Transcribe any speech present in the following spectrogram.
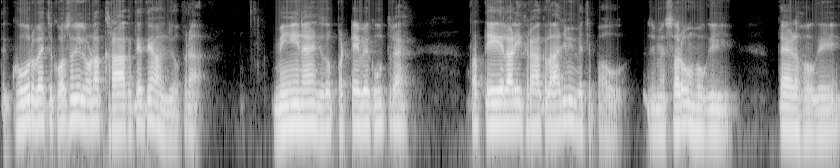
ਤੇ ਖੋਰ ਵਿੱਚ ਕੁਛ ਨਹੀਂ ਲਾਉਣਾ, ਖਰਾਕ ਤੇ ਧਿਆਨ ਦਿਓ ਭਰਾ। ਮੇਨ ਹੈ ਜਦੋਂ ਪੱਟੇ ਵੇ ਕਬੂਤਰ ਹੈ ਤਾਂ ਤੇਲ ਵਾਲੀ ਖੁਰਾਕ ਲਾਜ਼ਮੀ ਵਿੱਚ ਪਾਓ। ਜਿਵੇਂ ਸਰੋਂ ਹੋ ਗਈ, ਤੈਲ ਹੋ ਗਏ,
